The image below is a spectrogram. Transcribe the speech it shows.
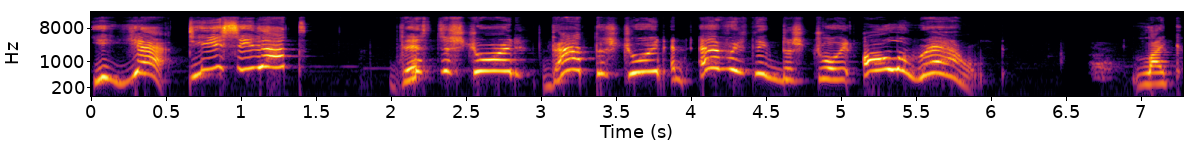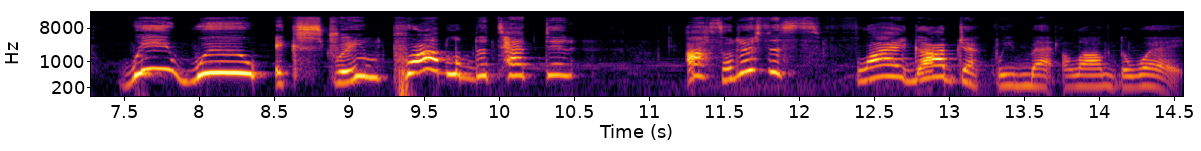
Yeah, do you see that? This destroyed, that destroyed, and everything destroyed all around. Like, wee woo, extreme problem detected. Ah, so there's this flying object we met along the way.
